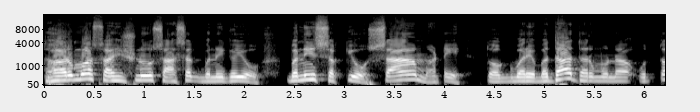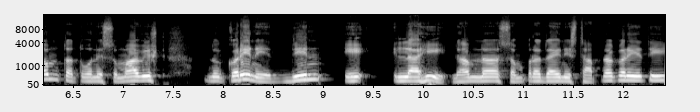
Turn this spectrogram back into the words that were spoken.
ધર્મ સહિષ્ણુ શાસક બની ગયો, બની શક્યો. શા માટે? તો અકબરે બધા ધર્મોના ઉત્તમ તત્વોને સમાવિષ્ટ કરીને દિન એ ઇલાહી નામના સંપ્રદાયની સ્થાપના કરી હતી.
